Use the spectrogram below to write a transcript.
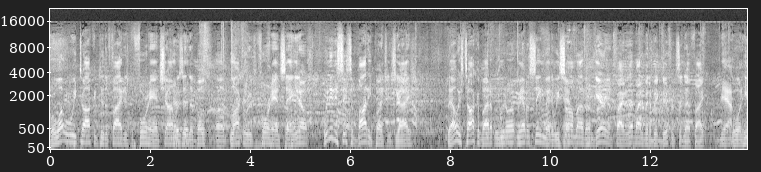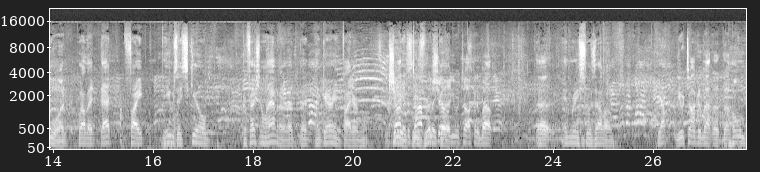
Well, what were we talking to the fighters beforehand? Sean was in the both uh, locker rooms beforehand saying, you know, we need to see some body punches, guys. They always talk about it, but we don't. We haven't seen many. We saw Yeah. him out of the Hungarian fighter. That might have been a big difference in that fight. Yeah. the one he won. Well, that, that fight, he was a skilled professional amateur, that, that Hungarian fighter. Sean, at the top of really the show, good. you were talking about Emery Swazello. Yep. you were talking about the, the home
